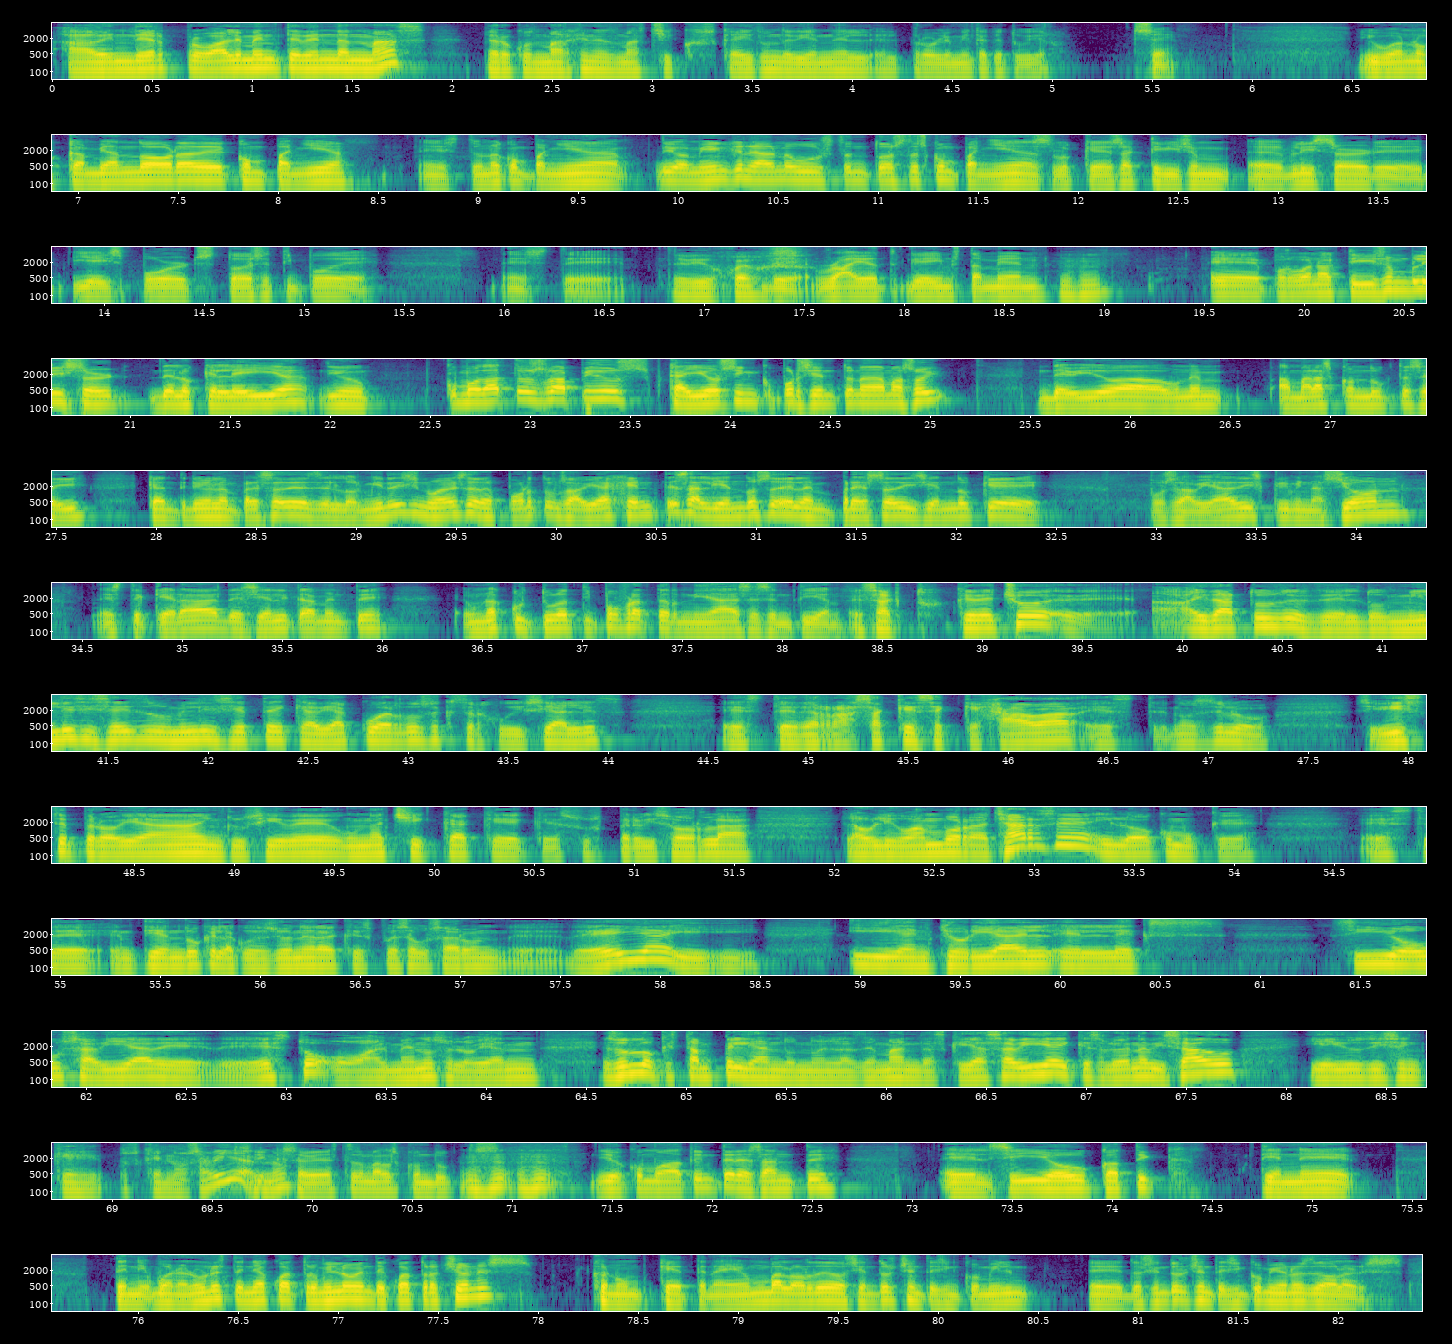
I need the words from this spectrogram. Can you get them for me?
a vender, probablemente vendan más, pero con márgenes más chicos, que ahí es donde viene el, el problemita que tuvieron. Sí. Y bueno, cambiando ahora de compañía, este, una compañía, digo, a mí en general me gustan todas estas compañías, lo que es Activision, eh, Blizzard, EA eh, e Sports, todo ese tipo de, este, de videojuegos. De Riot Games también. Eh, pues bueno, Activision Blizzard, de lo que leía, digo, como datos rápidos, cayó 5% nada más hoy, debido a, una, a malas conductas ahí que han tenido la empresa desde el 2019 se reporta. O sea, había gente saliéndose de la empresa diciendo que pues había discriminación, este, que era, decían literalmente, una cultura tipo fraternidad se sentían. Exacto. Que de hecho eh, hay datos desde el 2016 2017 que había acuerdos extrajudiciales este, de raza que se quejaba, este, no sé si lo si viste, pero había inclusive una chica que, que su supervisor la, la obligó a emborracharse y luego como que este, entiendo que la acusación era que después abusaron de, ella y, y, en teoría el, el ex CEO sabía de, esto, o al menos se lo habían. Eso es lo que están peleando, ¿no? En las demandas, que ya sabía y que se lo habían avisado, y ellos dicen que, pues, que no sabían, sí, que sabía estas malas conductas. Digo, como dato interesante, el CEO Kotick tiene. bueno, el lunes tenía 4.094 acciones, con que tenía un valor de 285, mil, 285 eh, millones de dólares.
